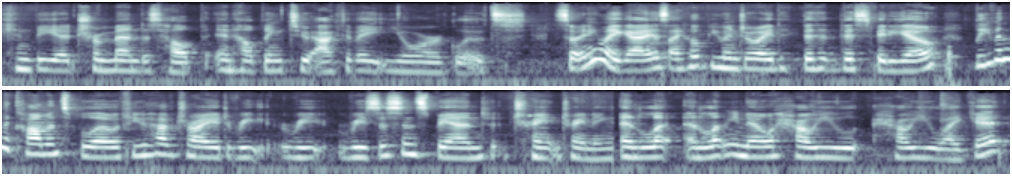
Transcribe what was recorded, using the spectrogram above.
can be a tremendous help in helping to activate your glutes. So anyway, guys, I hope you enjoyed th this video. Leave in the comments below if you have tried re re resistance band tra training, and let and let me know how you how you like it.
